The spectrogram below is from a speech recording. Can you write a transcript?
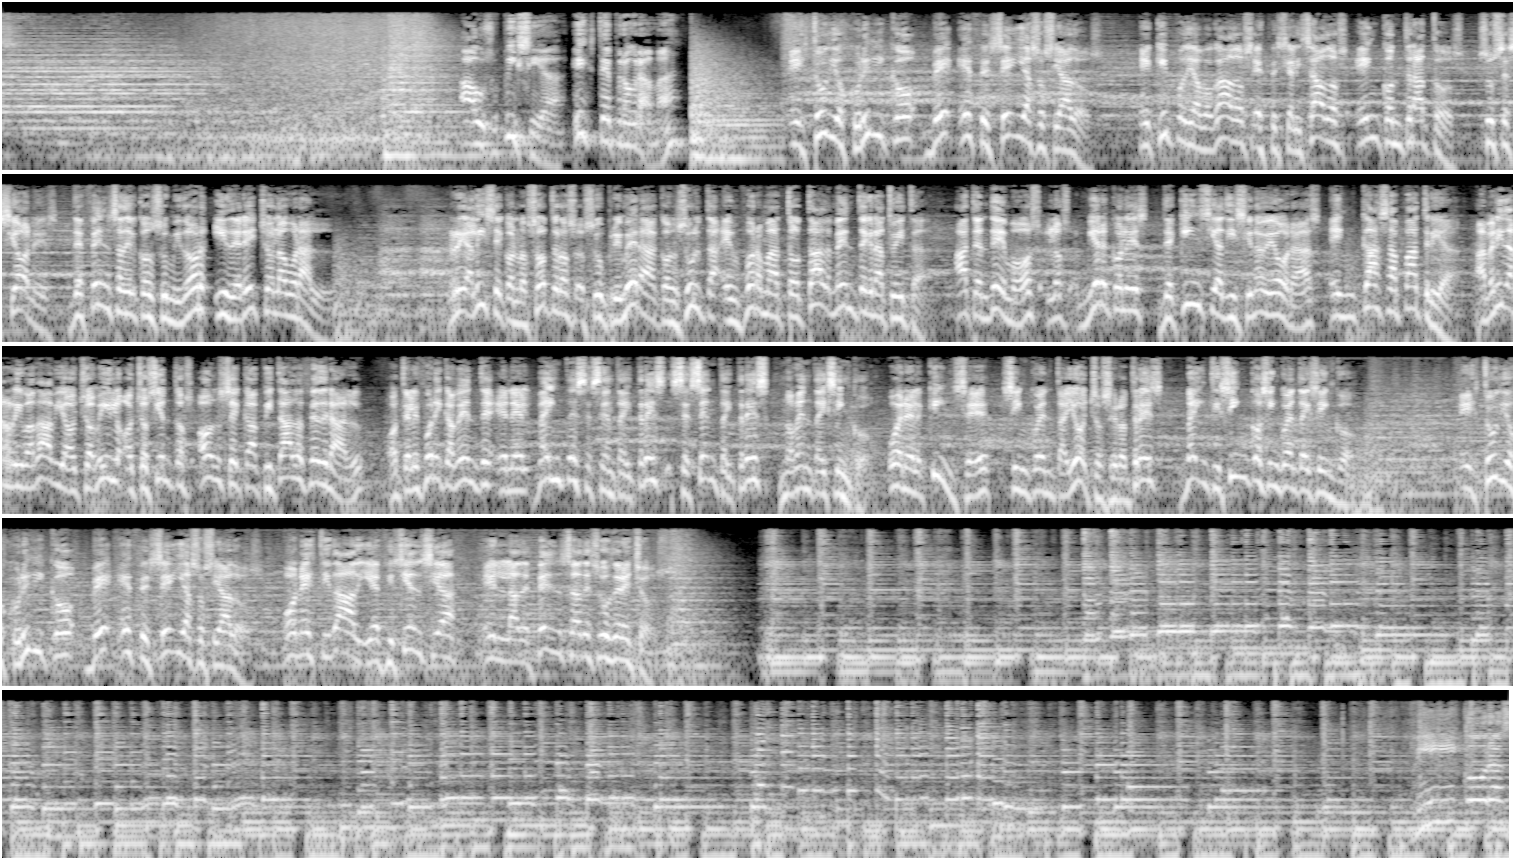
Auspicia este programa. Estudio Jurídico BFC y Asociados. Equipo de abogados especializados en contratos, sucesiones, defensa del consumidor y derecho laboral. Realice con nosotros su primera consulta en forma totalmente gratuita. Atendemos los miércoles de 15 a 19 horas en Casa Patria, Avenida Rivadavia 8811 Capital Federal o telefónicamente en el 2063 63 95 o en el 15 5803 2555. Estudio Jurídico BFC y Asociados. Honestidad y eficiencia en la defensa de sus derechos.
